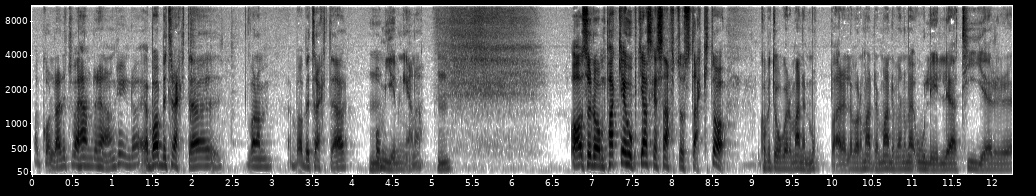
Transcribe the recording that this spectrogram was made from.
jag kollar lite vad händer här omkring då. Jag bara betraktar, vad de, jag bara betraktar omgivningarna. Ja, så de packade ihop ganska snabbt och stack då. Kommer inte ihåg vad de hade, moppar eller vad de hade. De hade de här olidliga tior,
